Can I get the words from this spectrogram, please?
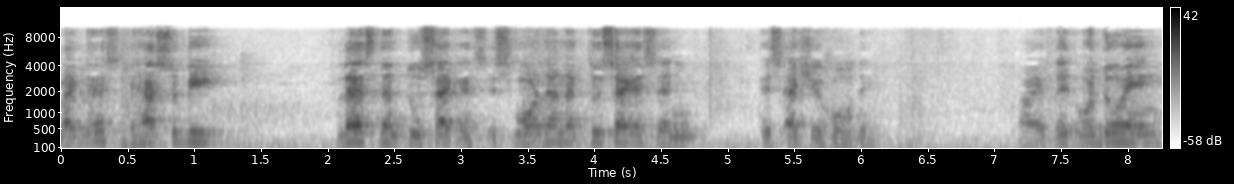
like this. It has to be less than two seconds. It's more than like two seconds, then it's actually holding. Alright, we're doing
